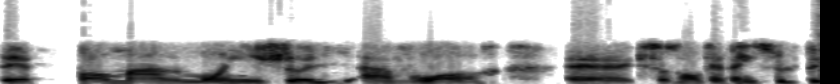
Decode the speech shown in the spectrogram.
c'était pas mal moins joli à voir, euh, qui se sont fait insulter.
